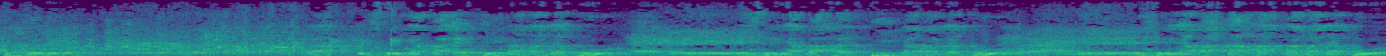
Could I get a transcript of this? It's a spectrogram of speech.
Dibully dong. Nah, istrinya Pak Edi namanya Bu. Istrinya Pak Hadi namanya Bu. Istrinya Pak Tamat namanya Bu.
